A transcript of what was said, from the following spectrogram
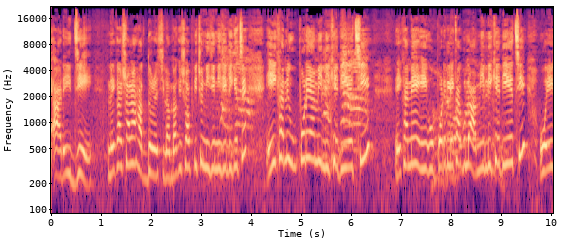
আর এই জে লেখার সময় হাত ধরেছিলাম। বাকি সব কিছু নিজে নিজে লিখেছে। এইখানে উপরে আমি লিখে দিয়েছি। এখানে এই উপরের লেখাগুলো আমি লিখে দিয়েছি। ওই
